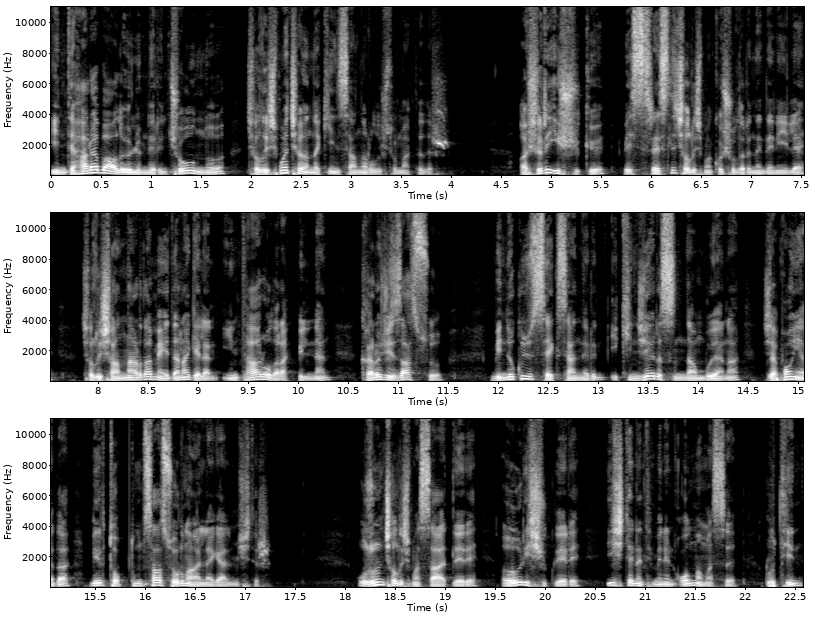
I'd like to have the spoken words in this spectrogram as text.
İntihara bağlı ölümlerin çoğunluğu çalışma çağındaki insanlar oluşturmaktadır. Aşırı iş yükü ve stresli çalışma koşulları nedeniyle çalışanlarda meydana gelen intihar olarak bilinen Karojizatsu, 1980'lerin ikinci yarısından bu yana Japonya'da bir toplumsal sorun haline gelmiştir. Uzun çalışma saatleri, ağır iş yükleri, iş denetiminin olmaması, rutin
